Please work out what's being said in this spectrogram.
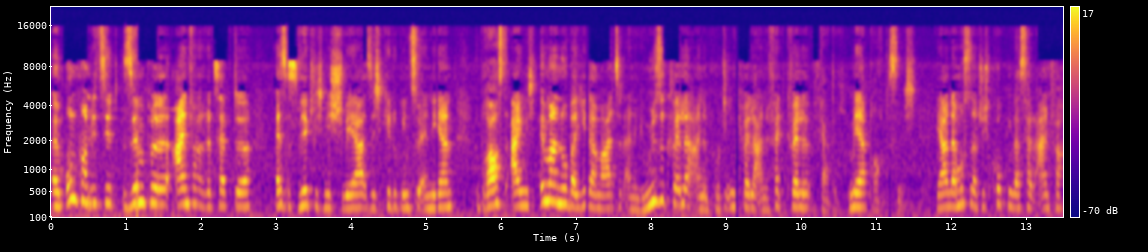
ähm, unkompliziert, simpel, einfache Rezepte. Es ist wirklich nicht schwer, sich ketogen zu ernähren. Du brauchst eigentlich immer nur bei jeder Mahlzeit eine Gemüsequelle, eine Proteinquelle, eine Fettquelle, fertig. Mehr braucht es nicht. Ja, da musst du natürlich gucken, dass halt einfach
